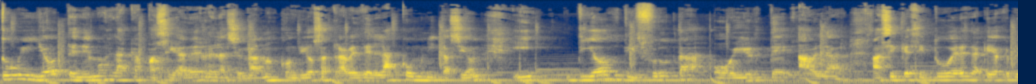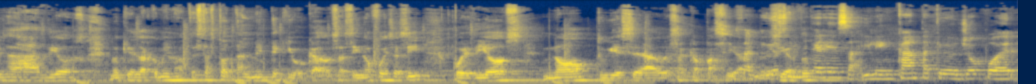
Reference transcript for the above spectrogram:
tú y yo tenemos la capacidad de relacionarnos con Dios a través de la comunicación y Dios disfruta oírte hablar. Así que si tú eres de aquellos que piensan, ah, Dios no quiere hablar conmigo, no, te estás totalmente equivocado. O sea, si no fuese así, pues Dios no te hubiese dado esa capacidad. Exacto, Dios le interesa y le encanta, creo yo, poder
